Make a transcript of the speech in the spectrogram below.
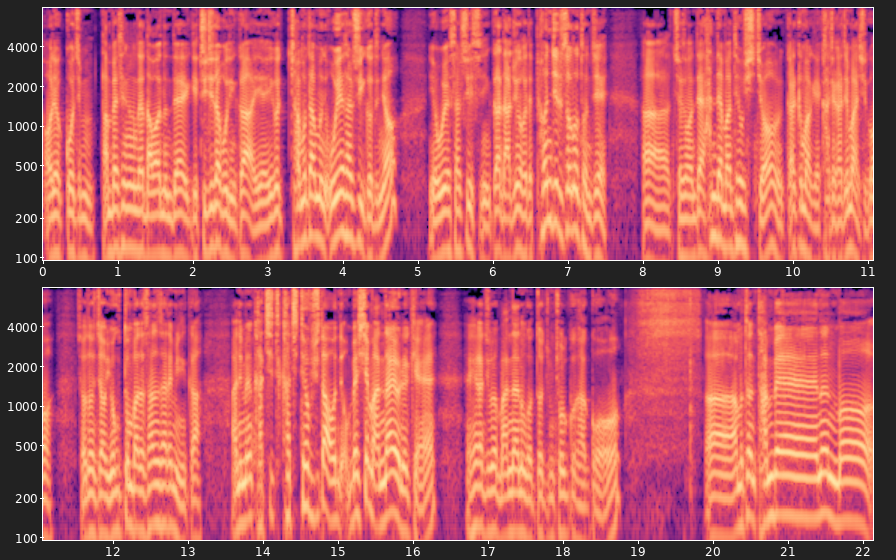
어렵고 지금 담배 생각나 나왔는데, 이렇게 뒤지다 보니까, 예, 이거 잘못하면 오해 살 수 있거든요? 예, 오해 살 수 있으니까 나중에 그때 편지를 써놓던지, 아, 죄송한데 한 대만 태우시죠. 깔끔하게 가져가지 마시고. 저도 저 용돈 받아 사는 사람이니까. 아니면 같이, 같이 태웁시다. 몇 시에 만나요? 이렇게. 해가지고 만나는 것도 좀 좋을 것 같고. 아, 아무튼 담배는 뭐,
